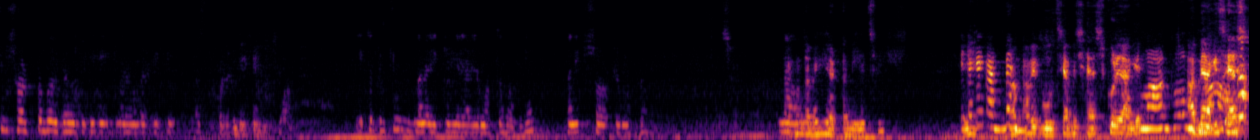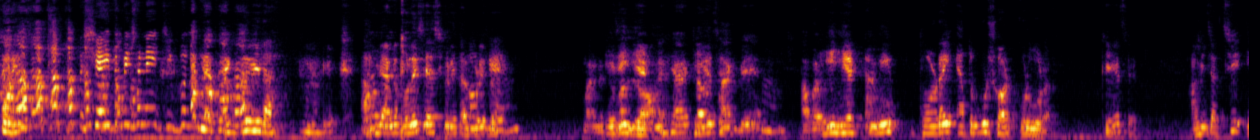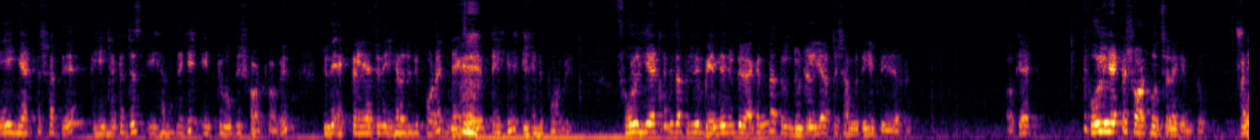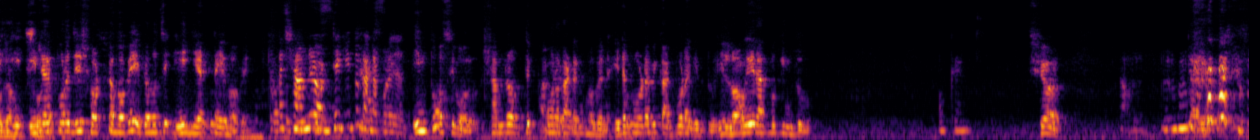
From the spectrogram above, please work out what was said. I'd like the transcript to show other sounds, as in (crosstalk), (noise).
ওটা মানে ওটাকে একটু আস্তে করে দেখে নিচ্ছি। এটা তো চুল মানে একটু লেয়ারের মতো হবে হ্যাঁ? মানে একটু শর্টের মতো হবে। এখন আমি হেয়ারটা নিয়েছি এটাকে কাটবেন? আমি বলছি আমি শেষ করে আগে। আমি আগে শেষ করি। সেই তো পিছনে চিকন একদমই না। আমি আগে বলে শেষ করি তারপরে দেবো। মানে এই long ঠিক থাকবে আবার এই হেয়ারটা আমি পুরোটাই এতটুকু শর্ট করব না। ঠিক আছে? আমি চাচ্ছি এই হেয়ারটার সাথে এই হেয়ারটা জাস্ট এখান থেকে একটু অব্দি শর্ট হবে। যদি একটা লেয়ার যদি এখানে যদি পড়ে নেক্সট লেয়ারটা এখানে এখানে পড়বে। ফুল হেয়ারটা যদি আপনি যদি বেঁধে যদি রাখেন না তাহলে দুইটা লেয়ার আপনি সামনের দিকে পেয়ে যাবেন। ওকে ফুল হেয়ারটা শর্ট হচ্ছে না কিন্তু। মানে। এটার পরে যে শর্টটা হবে এটা হচ্ছে এই হেয়ারটাই হবে। আর সামনের অর্ধেকই তো কাটা পড়ে যাচ্ছে। ইম্পসিবল সামনের অর্ধেক কোনো কাটিং হবে না। এটা পুরোটা আমি কাটবো না কিন্তু। এই লং এ রাখব কিন্তু। ওকে শিওর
